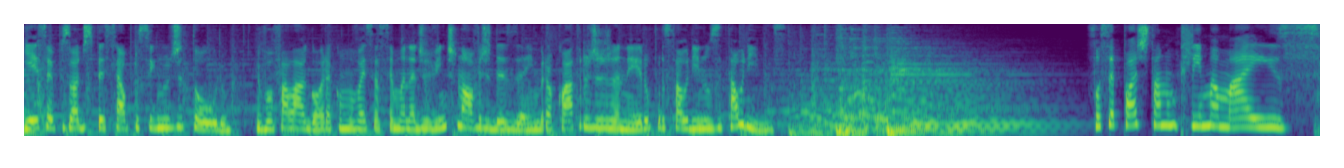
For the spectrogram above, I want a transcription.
E esse é o um episódio especial para o signo de touro. Eu vou falar agora como vai ser a semana de 29 de dezembro a 4 de janeiro para os taurinos e taurinas. Você pode estar num clima mais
